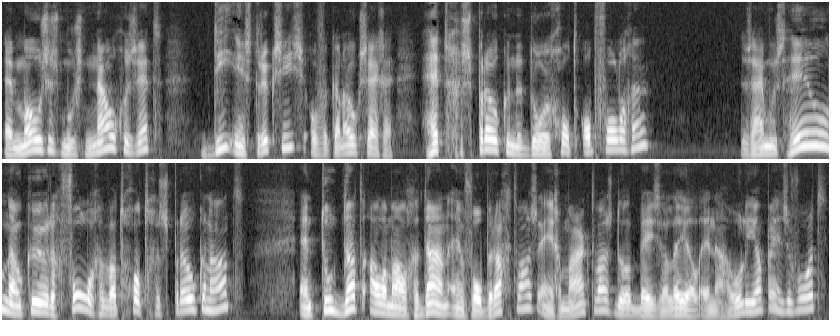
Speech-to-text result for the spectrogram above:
En Mozes moest nauwgezet die instructies, of ik kan ook zeggen het gesprokene door God opvolgen. Dus hij moest heel nauwkeurig volgen wat God gesproken had. En toen dat allemaal gedaan en volbracht was en gemaakt was door Bezaleel en Aholiab enzovoort,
